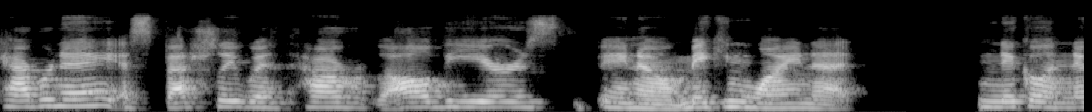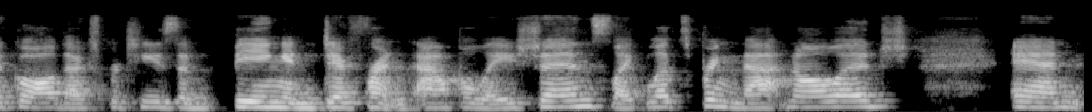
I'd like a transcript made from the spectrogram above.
Cabernet, especially with how all the years, you know, making wine at nickel and nickel, all the expertise of being in different appellations. Like, let's bring that knowledge. And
